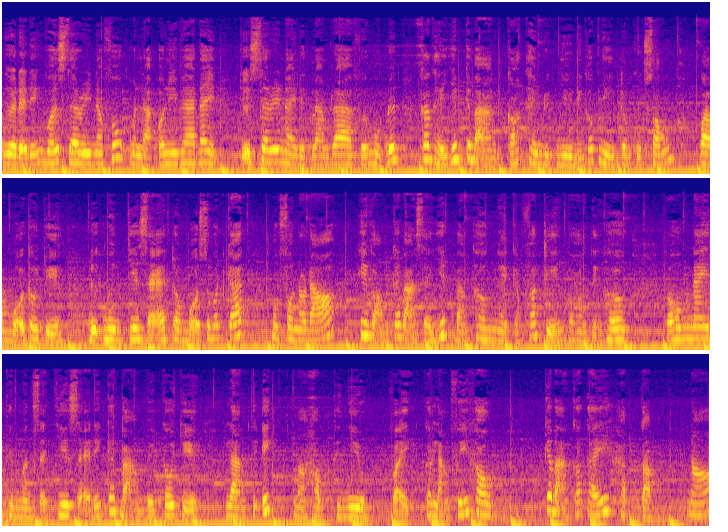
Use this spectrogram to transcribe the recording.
người đã đến với series 5 phút, mình là Olivia đây. Chuỗi series này được làm ra với mục đích có thể giúp các bạn có thêm được nhiều những góc nhìn trong cuộc sống qua mỗi câu chuyện được mình chia sẻ trong mỗi số podcast. Một phần nào đó, hy vọng các bạn sẽ giúp bản thân ngày càng phát triển và hoàn thiện hơn. Và hôm nay thì mình sẽ chia sẻ đến các bạn về câu chuyện làm thì ít mà học thì nhiều. Vậy có lãng phí không? Các bạn có thấy học tập nó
